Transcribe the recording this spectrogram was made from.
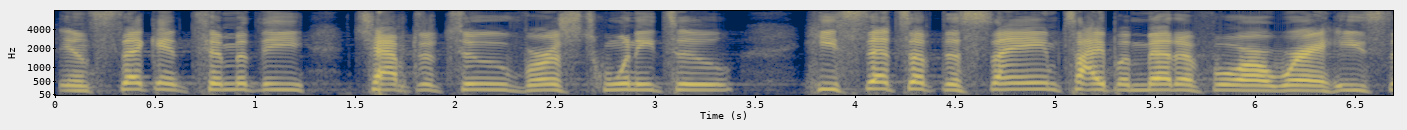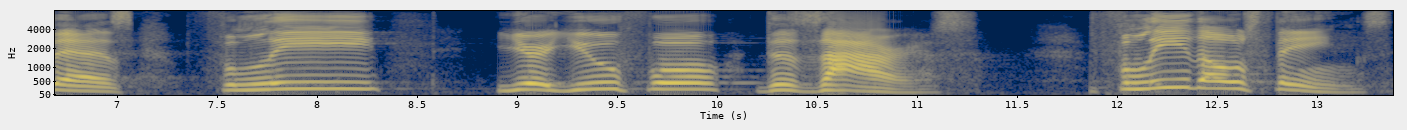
In 2 Timothy chapter 2 verse 22, he sets up the same type of metaphor where he says, "Flee your youthful desires. Flee those things."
